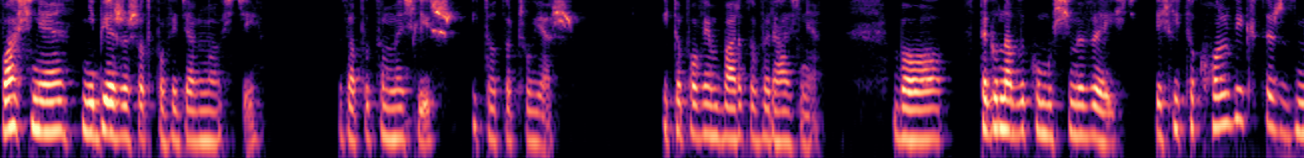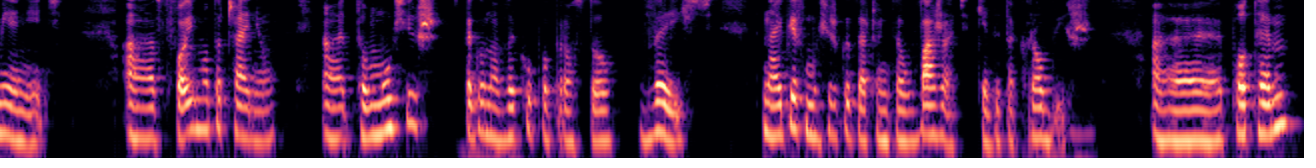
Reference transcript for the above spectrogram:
właśnie nie bierzesz odpowiedzialności za to, co myślisz i to, co czujesz. I to powiem bardzo wyraźnie, bo z tego nawyku musimy wyjść. Jeśli cokolwiek chcesz zmienić w swoim otoczeniu, to musisz z tego nawyku po prostu wyjść. Najpierw musisz go zacząć zauważać, kiedy tak robisz. E, potem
